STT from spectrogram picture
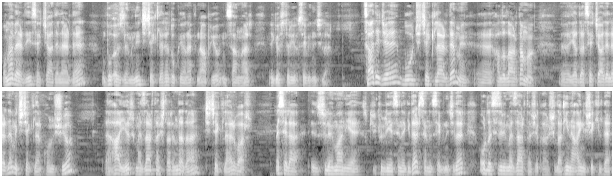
ona verdiği seccadelerde bu özlemini çiçeklere dokuyarak ne yapıyor? İnsanlar e, gösteriyor seviniciler. Sadece bu çiçeklerde mi, e, halılarda mı e, ya da seccadelerde mi çiçekler konuşuyor? E, hayır, mezar taşlarında da çiçekler var. Mesela e, Süleymaniye Külliyesi'ne giderseniz seviniciler orada sizi bir mezar taşı karşılar. Yine aynı şekilde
